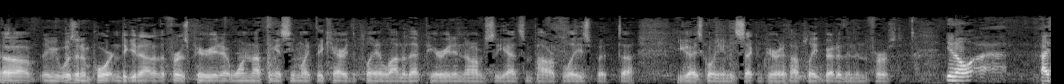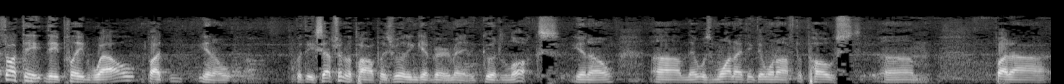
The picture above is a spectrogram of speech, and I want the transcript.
Uh, I mean, was it important to get out of the first period at one nothing? It seemed like they carried the play a lot of that period, and obviously had some power plays. But uh, you guys going into the second period, I thought played better than in the first. You know, I, I thought they, they played well, but you know, with the exception of the power plays, really didn't get very many good looks. You know, um, there was one I think that went off the post, um, but uh,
